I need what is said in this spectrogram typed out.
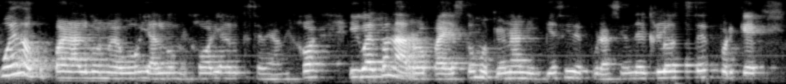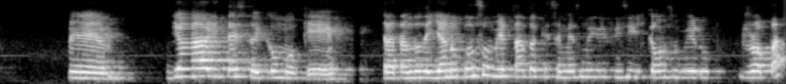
pueda ocupar algo nuevo y algo mejor y algo que se vea mejor. Igual con la ropa, es como que una limpieza y depuración del closet porque eh, yo ahorita estoy como que tratando de ya no consumir tanto que se me es muy difícil consumir ropa.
